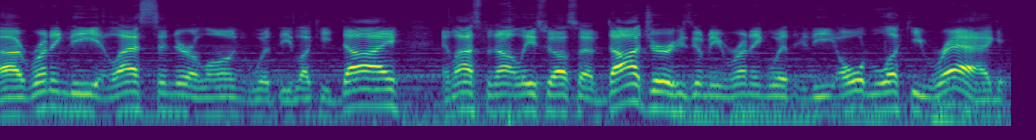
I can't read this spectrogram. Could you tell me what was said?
uh, running the Last Cinder along with the Lucky Die. And last but not least, we also have Dodger, who's going to be running with the old Lucky Rag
